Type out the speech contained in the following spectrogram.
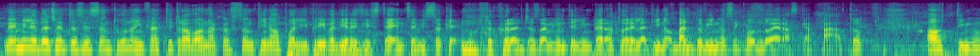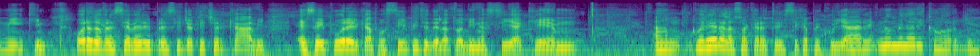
Nel 1261 infatti trova una Costantinopoli priva di resistenze, visto che molto coraggiosamente l'imperatore latino Baldovino II era scappato. Ottimo, Miki. Ora dovresti avere il prestigio che cercavi e sei pure il capostipite della tua dinastia che... Um, qual era la sua caratteristica peculiare? Non me la ricordo.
